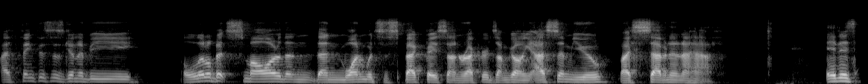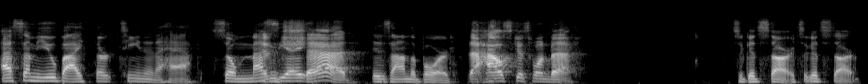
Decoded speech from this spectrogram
I think this is going to be a little bit smaller than than one would suspect based on records. I'm going SMU by seven and a half. It is SMU by 13 and a half. So And Messier Chad, is on the board. the house gets one back. It's a good start. It's a good start.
